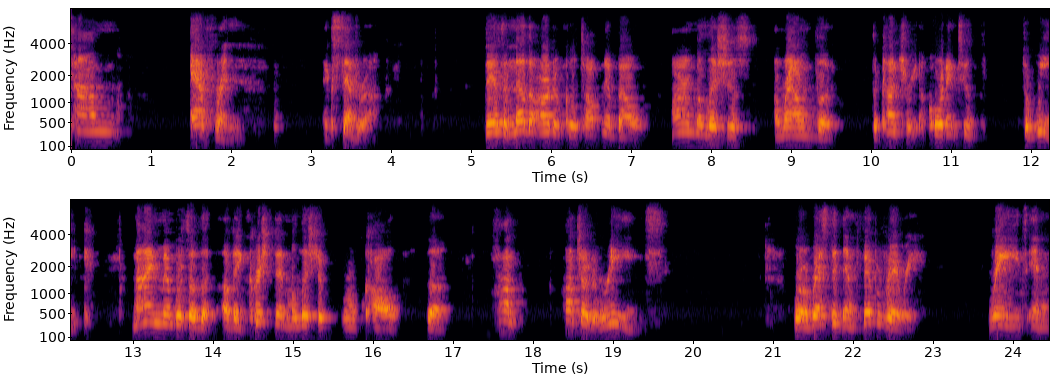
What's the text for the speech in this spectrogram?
Tom Afrin, etc. There's another article talking about armed militias around the, the country. According to the week, nine members of the of a Christian militia group called the Hutarees were arrested in February. Raids in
